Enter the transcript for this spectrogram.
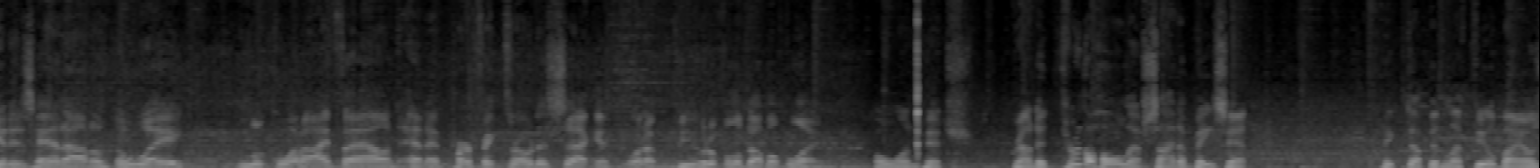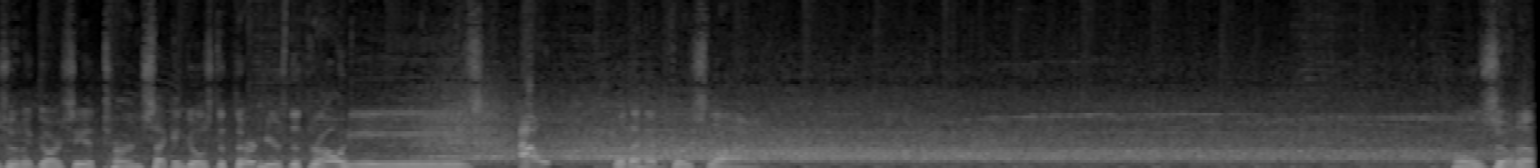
get his head out of the way, Look what I found, and a perfect throw to second. What a beautiful double play. 0 1 pitch. Grounded through the hole left side, a base hit. Picked up in left field by Ozuna. Garcia turns second, goes to third. Here's the throw. He's out with a head first slide. Ozuna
